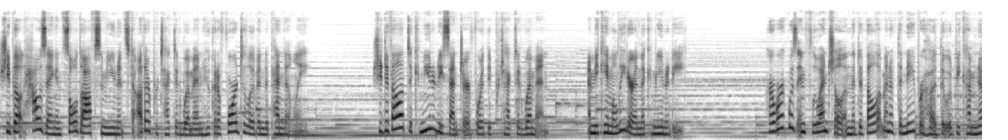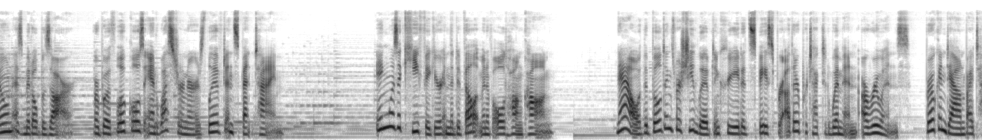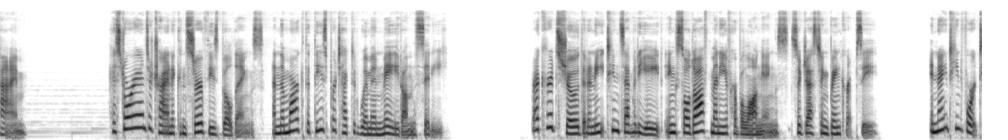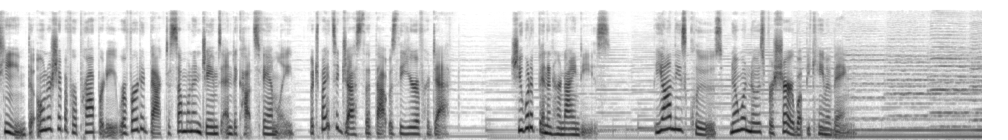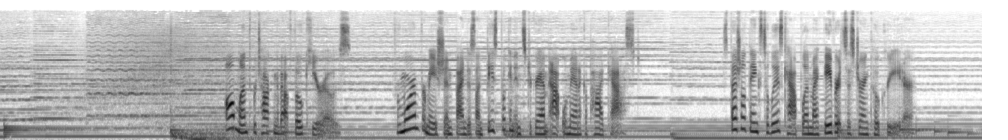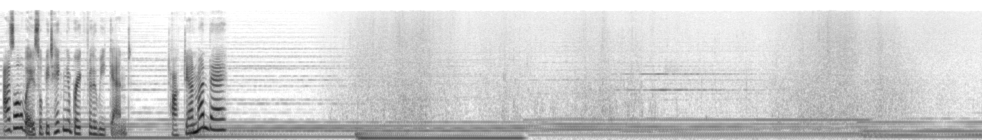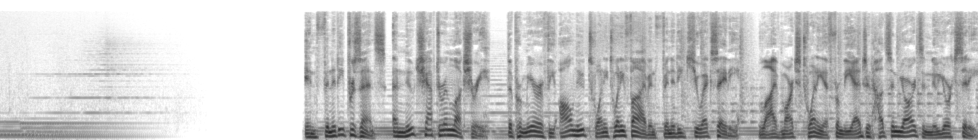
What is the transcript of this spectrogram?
She built housing and sold off some units to other protected women who could afford to live independently. She developed a community center for the protected women and became a leader in the community. Her work was influential in the development of the neighborhood that would become known as Middle Bazaar, where both locals and Westerners lived and spent time. Ng was a key figure in the development of Old Hong Kong, now, the buildings where she lived and created space for other protected women are ruins, broken down by time. Historians are trying to conserve these buildings and the mark that these protected women made on the city. Records show that in 1878, Ng sold off many of her belongings, suggesting bankruptcy. In 1914, the ownership of her property reverted back to someone in James Endicott's family, which might suggest that that was the year of her death. She would have been in her 90s. Beyond these clues, no one knows for sure what became of Ng. All month, we're talking about folk heroes. For more information, find us on Facebook and Instagram at Womanica Podcast. Special thanks to Liz Kaplan, my favorite sister and co creator. As always, we'll be taking a break for the weekend. Talk to you on Monday. Infiniti presents a new chapter in luxury, the premiere of the all new 2025 Infiniti QX80, live March 20th from the edge at Hudson Yards in New York City,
